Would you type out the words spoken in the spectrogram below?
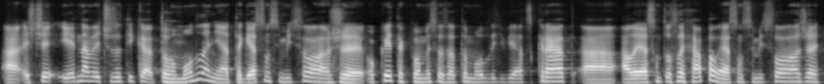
A ešte jedna vec, čo sa týka toho modlenia, tak ja som si myslela, že OK, tak poďme sa za to modliť viackrát, a, ale ja som to zle chápal. Ja som si myslela, že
